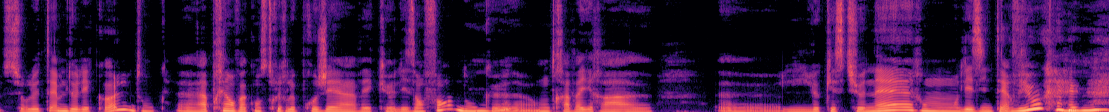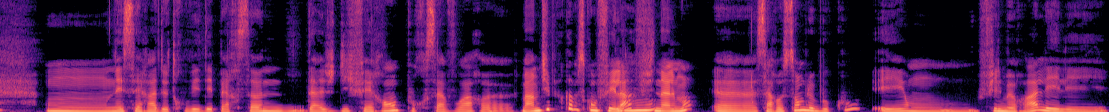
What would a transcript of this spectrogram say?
sur le thème de l'école. Donc euh, après, on va construire le projet avec euh, les enfants. Donc Mhm. euh, on travaillera euh, euh, le questionnaire, on les interviews. Mhm. on essaiera de trouver des personnes d'âge différents pour savoir, euh, bah, un petit peu comme ce qu'on fait là Mhm. finalement. Euh, ça ressemble beaucoup et on filmera les les,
